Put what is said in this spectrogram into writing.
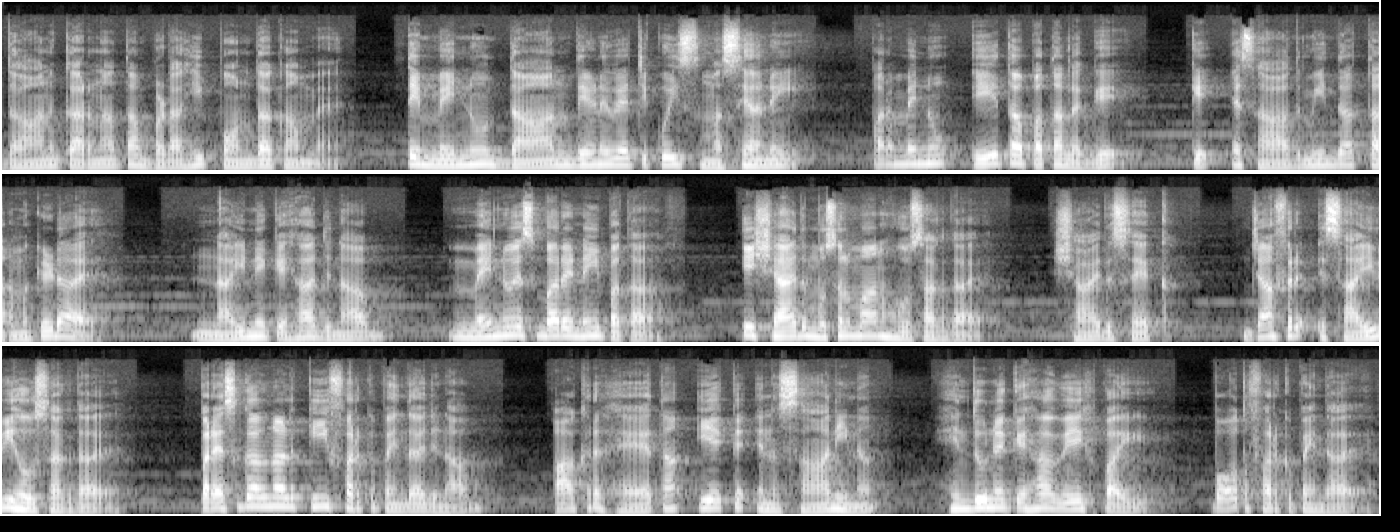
ਦਾਨ ਕਰਨਾ ਤਾਂ ਬੜਾ ਹੀ ਪੁੰਨ ਦਾ ਕੰਮ ਹੈ ਤੇ ਮੈਨੂੰ ਦਾਨ ਦੇਣ ਵਿੱਚ ਕੋਈ ਸਮੱਸਿਆ ਨਹੀਂ, ਪਰ ਮੈਨੂੰ ਇਹ ਤਾਂ ਪਤਾ ਲੱਗੇ ਕਿ ਇਸ ਆਦਮੀ ਦਾ ਧਰਮ ਕਿਹੜਾ ਹੈ? ਨਾਈ ਨੇ ਕਿਹਾ, ਜਨਾਬ, ਮੈਨੂੰ ਇਸ ਬਾਰੇ ਨਹੀਂ ਪਤਾ। ਇਹ ਸ਼ਾਇਦ ਮੁਸਲਮਾਨ ਹੋ ਸਕਦਾ ਹੈ, ਸ਼ਾਇਦ ਸਿੱਖ ਜਾਂ ਫਿਰ ਈਸਾਈ ਵੀ ਹੋ ਸਕਦਾ ਹੈ। ਪਰ ਇਸ ਗੱਲ ਨਾਲ ਕੀ ਫ਼ਰਕ ਪੈਂਦਾ ਜਨਾਬ? ਆਖਰ ਹੈ ਤਾਂ ਇਹ ਇੱਕ ਇਨਸਾਨ ਹੀ ਨਾ। ਹਿੰਦੂ ਨੇ ਕਿਹਾ, ਵੇਖ ਭਾਈ, ਬਹੁਤ ਫ਼ਰਕ ਪੈਂਦਾ ਹੈ।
